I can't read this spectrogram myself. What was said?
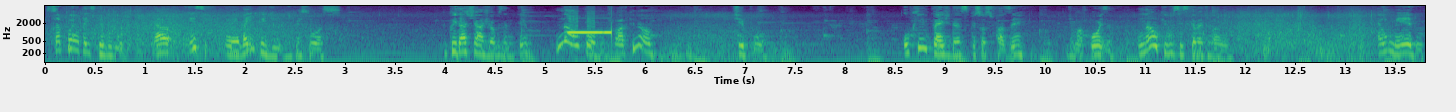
sabe qual é que eu vi? Esse é, vai impedir de pessoas piratear jogos da Nintendo? Não, pô, claro que não. Tipo, o que impede das pessoas fazer de uma coisa não é o que você escreve na lei. É o medo.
